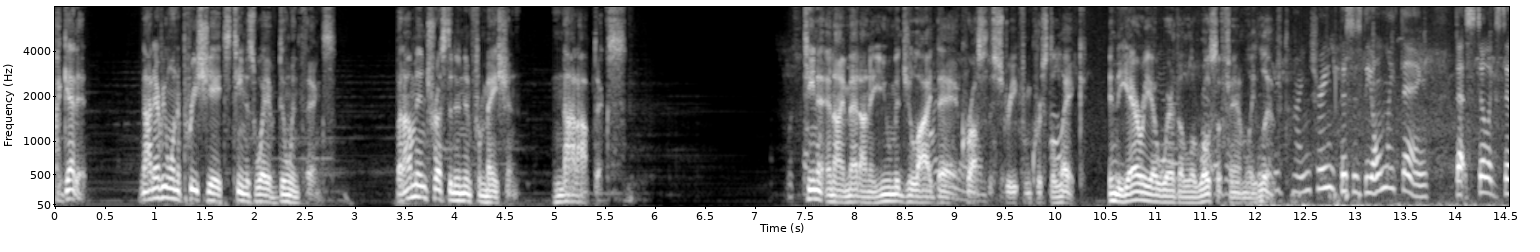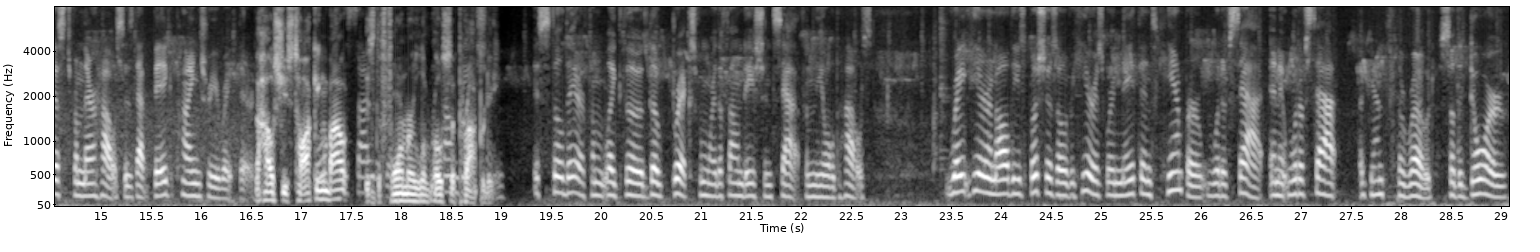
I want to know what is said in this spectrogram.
I get it. Not everyone appreciates Tina's way of doing things, but I'm interested in information, not optics. Tina and I met on a humid July day across the street from Crystal Lake, in the area where the LaRosa family lived. pine tree. This is the only thing that still exists from their house. Is that big pine tree right there? The house she's talking about is the former the LaRosa property. It's still there from like the the bricks from where the foundation sat from the old house. Right here in all these bushes over here is where Nathan's camper would have sat, and it would have sat against the road, so the door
